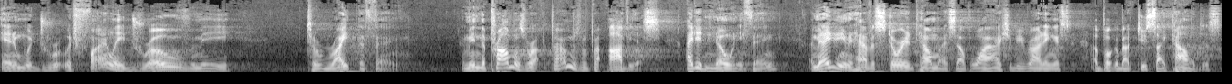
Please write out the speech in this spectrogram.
and what, what finally drove me to write the thing, I mean, the problems were, problems were obvious. I didn't know anything. I mean, I didn't even have a story to tell myself why I should be writing a, a book about two psychologists.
